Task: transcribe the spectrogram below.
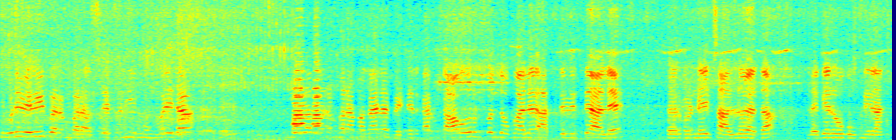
थोडी वेगळी परंपरा असते पण ही मुंबईला तुम्हाला परंपरा बघायला भेटेल. कारण गावावरून पण लोक आले आत्तेवित्ते आले. तर मंडळी चाललोय आता. लगे रो कोकणी राज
